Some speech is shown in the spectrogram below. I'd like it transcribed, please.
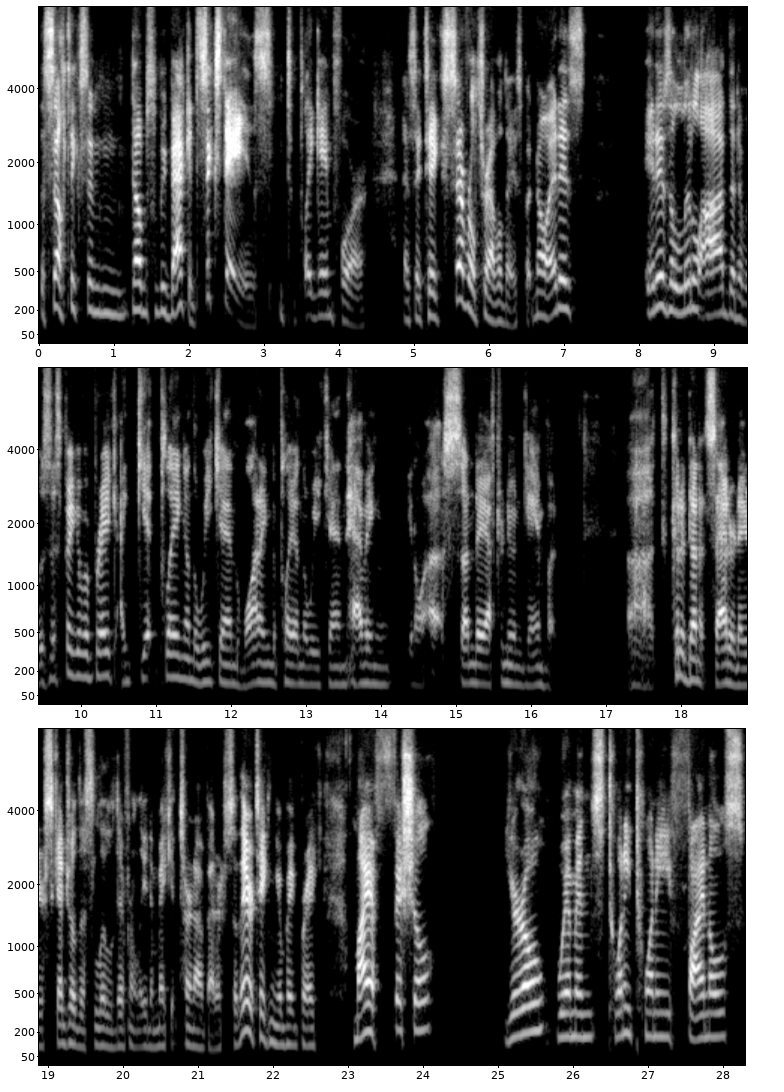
the Celtics and Dubs will be back in six days to play Game Four, as they take several travel days. But no, it is it is a little odd that it was this big of a break. I get playing on the weekend, wanting to play on the weekend, having you know a Sunday afternoon game, but uh, could have done it Saturday or scheduled this a little differently to make it turn out better. So they are taking a big break. My official Euro Women's 2020 Finals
